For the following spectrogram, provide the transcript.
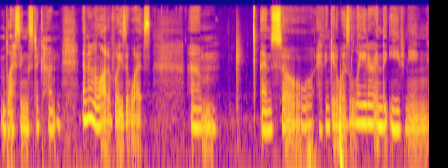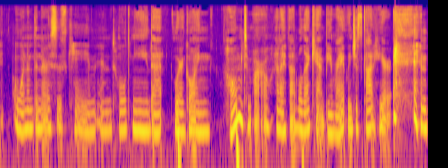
blessings to come. And in a lot of ways, it was. Um, and so I think it was later in the evening, one of the nurses came and told me that we're going home tomorrow. And I thought, well, that can't be right. We just got here. and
